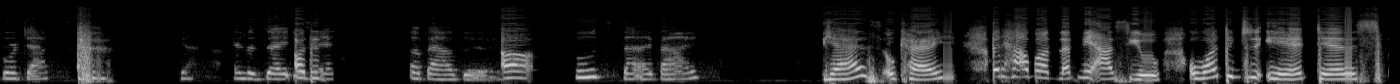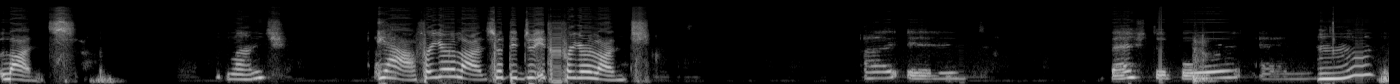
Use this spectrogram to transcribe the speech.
project yeah and the day Oh, is the- about the Uh, food that I buy. Yes, okay. But how about, let me ask you, what did you eat this lunch? Lunch. Yeah, for your lunch. What did you eat for your lunch? I eat vegetable and Mm-hmm.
